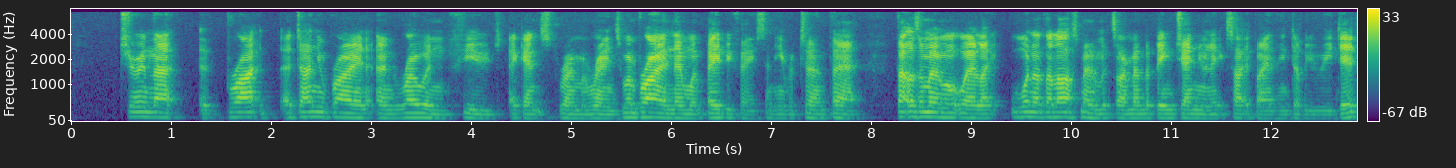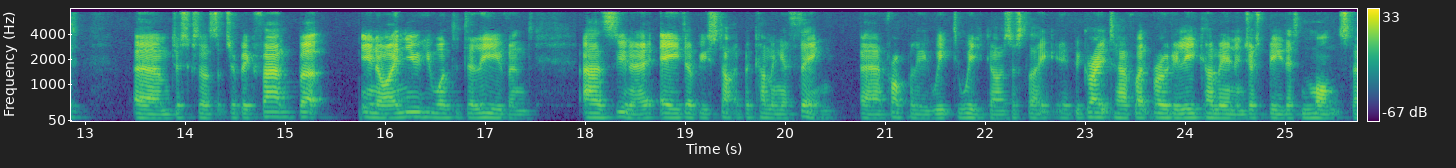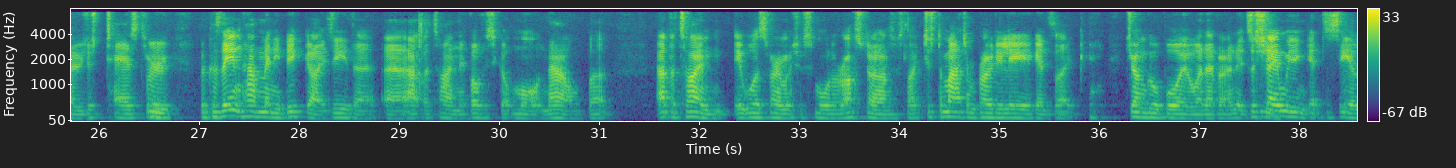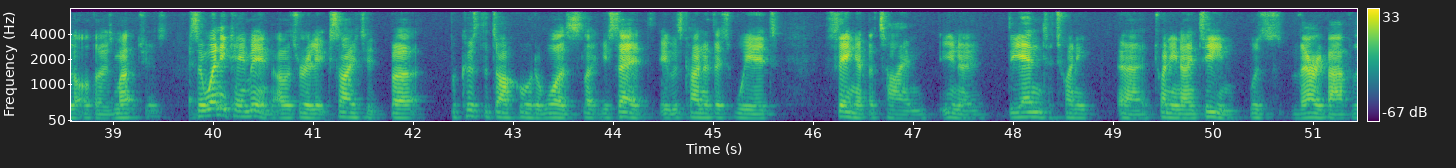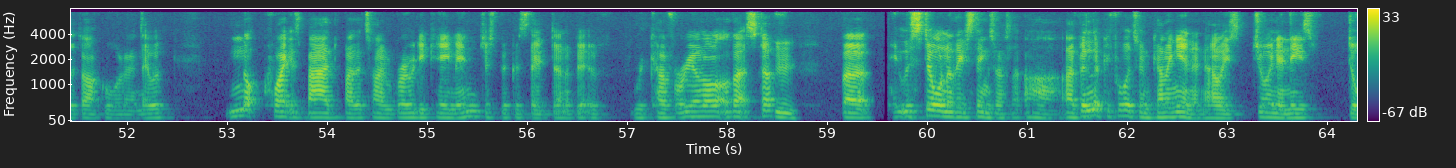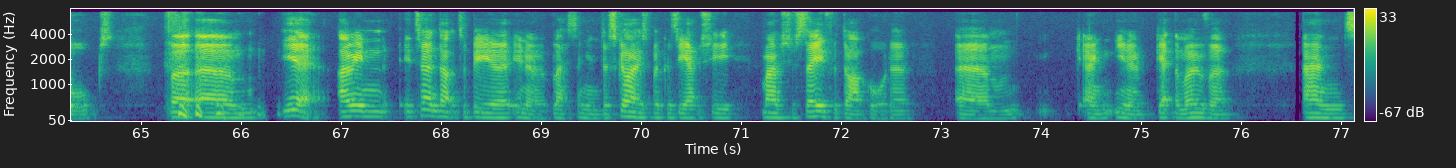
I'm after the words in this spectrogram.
during that uh, Bri- uh, Daniel Bryan and Rowan feud against Roman Reigns, when Bryan then went babyface and he returned there, that was a moment where like one of the last moments I remember being genuinely excited by anything WWE did, um, just because I was such a big fan. But you know, I knew he wanted to leave, and as you know, AEW started becoming a thing uh, properly week to week, I was just like, it'd be great to have like Brodie Lee come in and just be this monster who just tears through, mm. because they didn't have many big guys either uh, at the time. They've obviously got more now, but at the time it was very much a smaller roster, and I was just like, just imagine Brodie Lee against like Jungle Boy or whatever. And it's a shame we didn't get to see a lot of those matches. So when he came in, I was really excited. But because the Dark Order was, like you said, it was kind of this weird thing at the time. You know, the end to 20, uh, 2019 was very bad for the Dark Order, and they were not quite as bad by the time Brody came in, just because they'd done a bit of recovery on a lot of that stuff. Mm. But it was still one of these things where I was like, oh, I've been looking forward to him coming in, and now he's joining these dorks. But um, yeah, I mean, it turned out to be a you know a blessing in disguise because he actually managed to save the Dark Order um, and you know get them over. And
